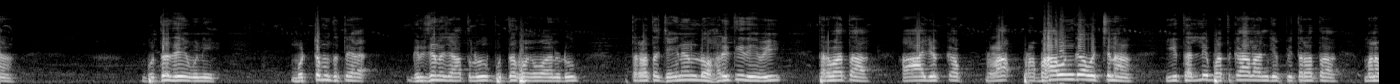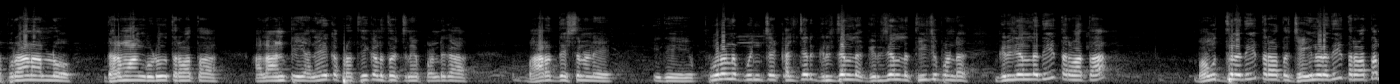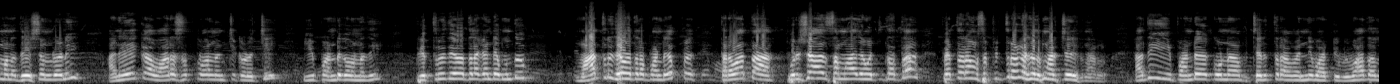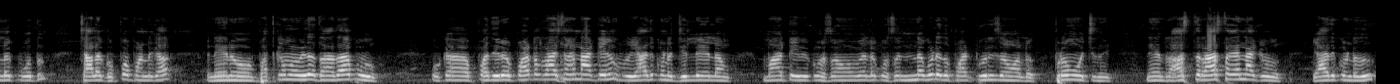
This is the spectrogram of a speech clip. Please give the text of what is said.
బుద్ధదేవుని మొట్టమొదట గిరిజన జాతులు బుద్ధ భగవానుడు తర్వాత జైనంలో హరితీదేవి తర్వాత ఆ యొక్క ప్ర ప్రభావంగా వచ్చిన ఈ తల్లి బతకాలని చెప్పి తర్వాత మన పురాణాల్లో ధర్మాంగుడు తర్వాత అలాంటి అనేక ప్రతీకలతో వచ్చిన పండుగ భారతదేశంలోనే. ఇది పూలను పూజించే కల్చర్ గిరిజనుల గిరిజనుల తీజు పండుగ గిరిజనులది తర్వాత బౌద్ధులది తర్వాత జైనులది తర్వాత మన దేశంలోని అనేక వారసత్వాల నుంచి ఇక్కడ వచ్చి ఈ పండుగ ఉన్నది. పితృదేవతల కంటే ముందు మాతృదేవతల పండుగ తర్వాత పురుష సమాజం వచ్చిన తర్వాత పితరాంశ పితృలకు మార్చేస్తున్నారు. అది ఈ పండుగకు ఉన్న చరిత్ర అవన్నీ వాటి వివాదాల్లోకి పోదు. చాలా గొప్ప పండుగ. నేను బతుకమ్మ మీద దాదాపు ఒక పది ఇరవై పాటలు రాసినా నాకేం యాదకుండా వెళ్ళాం. మా టీవీ కోసం వీళ్ళ కోసం నిన్న కూడా ఏదో పాట టూరిజం వాళ్ళు ప్రోమో వచ్చింది. నేను రాస్తా రాస్తా కానీ నాకు యాదకుండదు.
